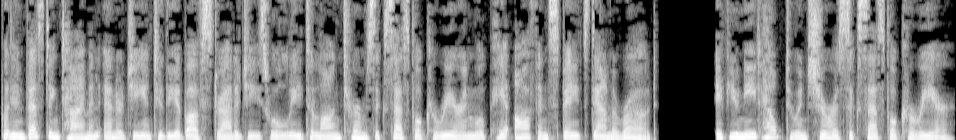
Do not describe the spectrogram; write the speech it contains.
But investing time and energy into the above strategies will lead to long term successful career and will pay off in spades down the road. If you need help to ensure a successful career,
